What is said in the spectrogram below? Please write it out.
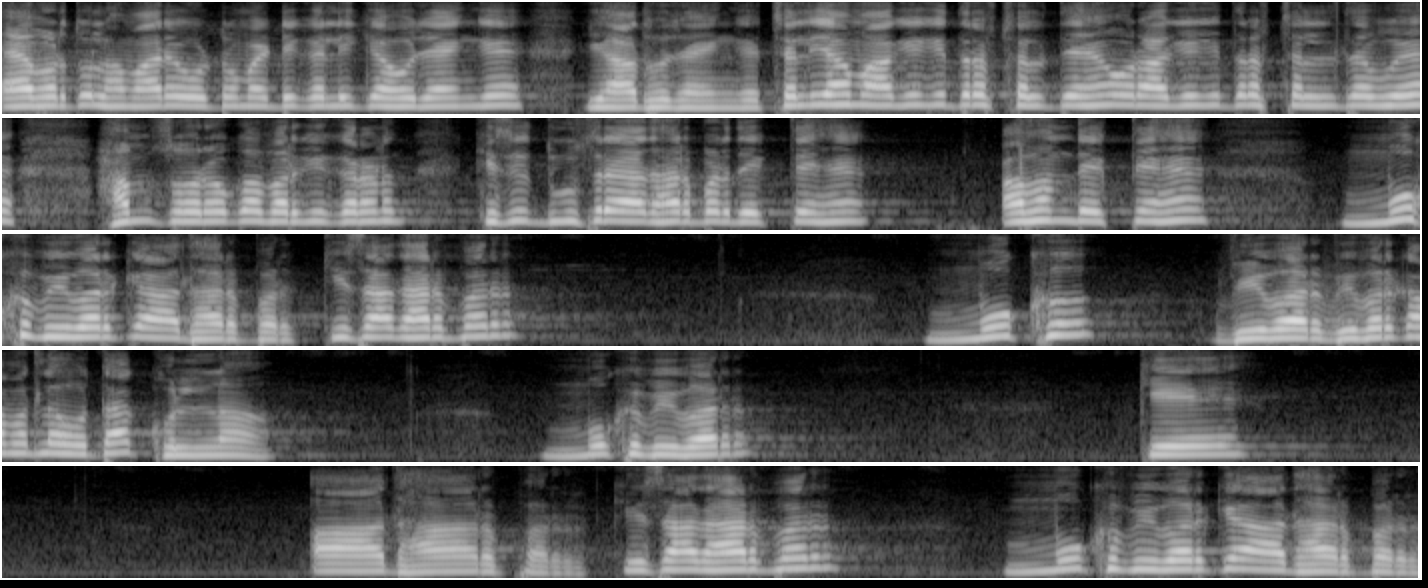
ए वर्तुल हमारे ऑटोमेटिकली क्या हो जाएँगे? याद हो जाएँगे। चलिए हम आगे की तरफ़ चलते हैं और आगे की तरफ़ चलते हुए हम स्वरों का वर्गीकरण किसी दूसरे आधार पर देखते हैं। अब हम देखते हैं मुख विवर के आधार पर। किस आधार पर? मुख विवर। विवर का मतलब होता है खुलना। मुख विवर के आधार पर। किस आधार पर? मुख विवर के आधार पर।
